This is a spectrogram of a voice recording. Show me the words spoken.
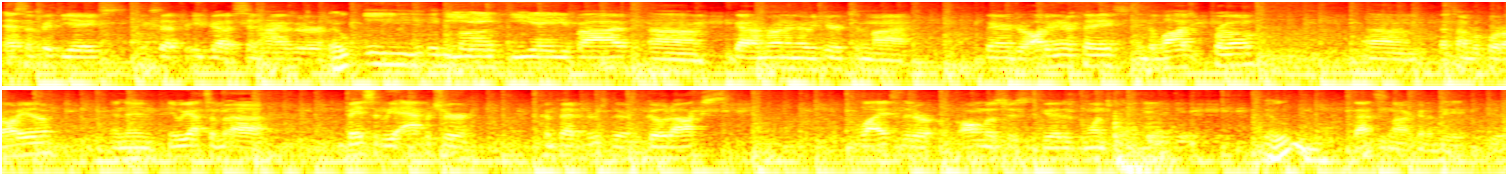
SM58s, except for he's got a Sennheiser Oh, E E8 E85. Um, got him running over here to my Behringer audio interface in the Logic Pro. Um, that's on record audio. And then we got some uh, basically Aputure competitors. They're Godox lights that are almost just as good as the ones from the ooh. That's not going to be good.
